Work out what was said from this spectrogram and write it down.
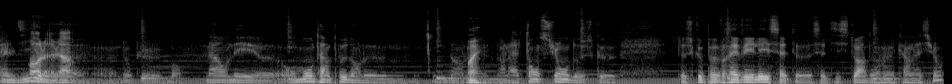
Elle dit oh là là. donc bon là on est on monte un peu dans le dans, la tension de ce que de ce que peuvent révéler cette, cette histoire de réincarnation.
